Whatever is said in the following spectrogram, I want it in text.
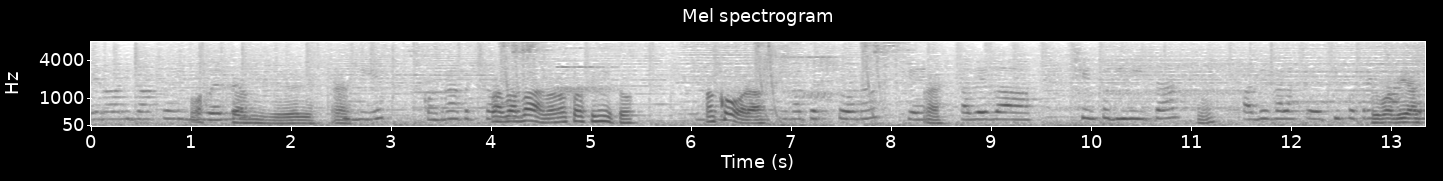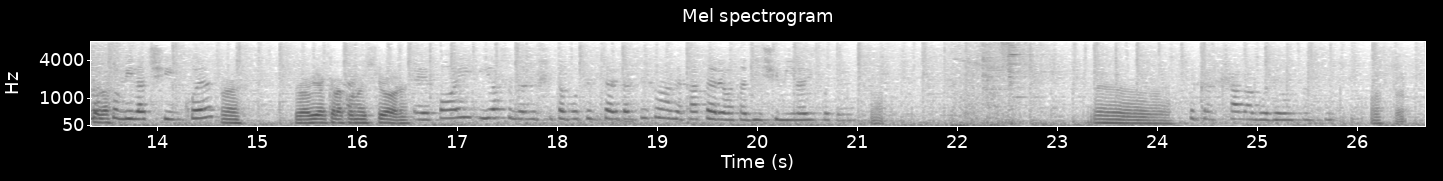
ero arrivato in Porca duello miseria. Eh. così contro una Va, persona va, va, non ho ancora finito. Ancora? una persona che Eh. aveva 100 di vita Mm? aveva la, eh, tipo 3 Arriva via anche la- 8005 Eh, va via anche la connessione. e poi io sono riuscito a potenziare tantissimo la mia carta è arrivata a 10.000 di potenza Eh, se crashava godevo tantissimo aspetta.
